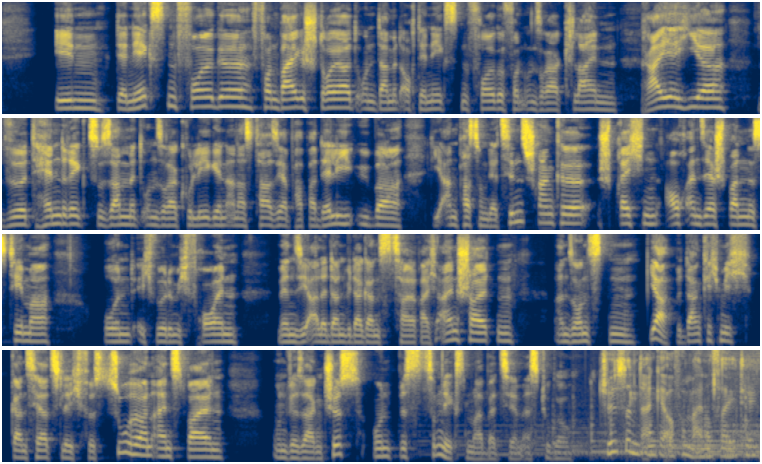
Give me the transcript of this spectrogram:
in der nächsten Folge von Beigesteuert und damit auch der nächsten Folge von unserer kleinen Reihe hier wird Hendrik zusammen mit unserer Kollegin Anastasia Papadelli über die Anpassung der Zinsschranke sprechen. Auch ein sehr spannendes Thema. Und ich würde mich freuen, wenn Sie alle dann wieder ganz zahlreich einschalten. Ansonsten, ja, bedanke ich mich ganz herzlich fürs Zuhören einstweilen und wir sagen Tschüss und bis zum nächsten Mal bei CMS2Go. Tschüss und danke auch von meiner Seite.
